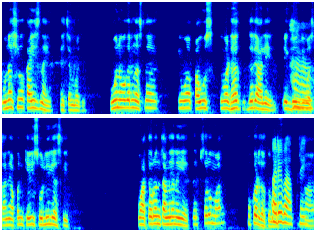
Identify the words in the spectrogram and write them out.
उन्हाशिवाय काहीच नाही त्याच्यामध्ये ऊन वगैरे नसलं किंवा पाऊस किंवा ढग जरी आले एक दोन हा. दिवस आणि आपण केळी सोडलेली असली वातावरण चांगलं नाहीये तर सर्व माल फुकट जातो अरे बापरे. हा,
